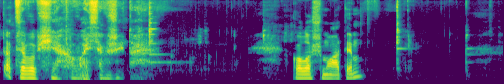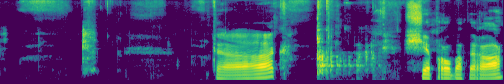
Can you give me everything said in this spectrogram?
Та це взагалі ховайся в жито. Колошматим. Так. Ще проба пера.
